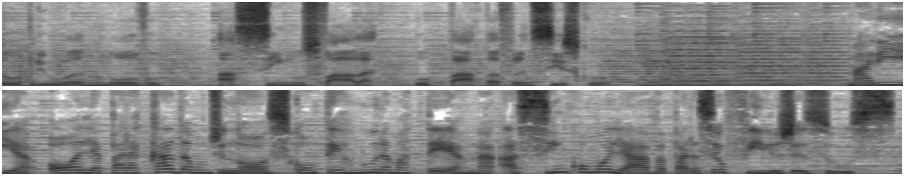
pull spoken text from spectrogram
Sobre o Ano Novo, assim nos fala o Papa Francisco. Maria olha para cada um de nós com ternura materna, assim como olhava para seu filho Jesus.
